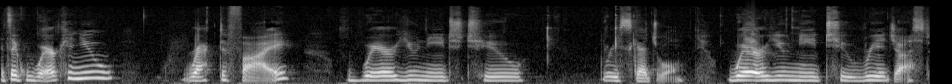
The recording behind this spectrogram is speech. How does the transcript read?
it's like where can you rectify where you need to reschedule where you need to readjust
